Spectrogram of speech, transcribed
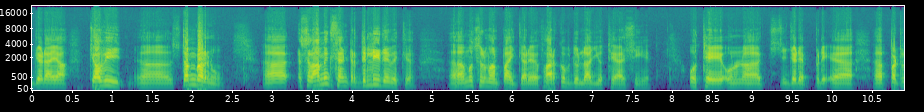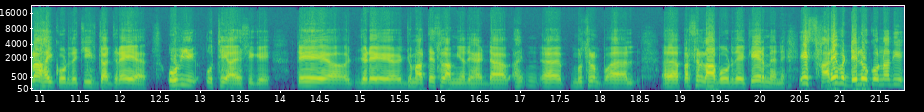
ਜਿਹੜਾ ਆ 24 ਸਤੰਬਰ ਨੂੰ ਇਸਲਾਮਿਕ ਸੈਂਟਰ ਦਿੱਲੀ ਦੇ ਵਿੱਚ ਮੁਸਲਮਾਨ ਭਾਈਚਾਰੇ ਫਾਰਕ ਅਬਦੁੱਲਾ ਜੀ ਉੱਥੇ ਆਏ ਸੀਗੇ। ਉੱਥੇ ਉਹਨਾਂ ਜਿਹੜੇ ਪਟਨਾ ਹਾਈ ਕੋਰਟ ਦੇ ਚੀਫ ਜੱਜ ਰਹੇ ਆ ਉਹ ਵੀ ਉੱਥੇ ਆਏ ਸੀਗੇ। ਤੇ ਜਿਹੜੇ ਜਮਾਤੇ ਇਸਲਾਮੀਆਂ ਦੇ ਹੈੱਡ ਆ ਅ, ਅ, ਮੁਸਲਿਮ ਪਰਸਨਲ ਲਾ ਬੋਰਡ ਦੇ ਚੇਅਰਮੈਨ ਨੇ ਇਹ ਸਾਰੇ ਵੱਡੇ ਲੋਕ ਉਹਨਾਂ ਦੀ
